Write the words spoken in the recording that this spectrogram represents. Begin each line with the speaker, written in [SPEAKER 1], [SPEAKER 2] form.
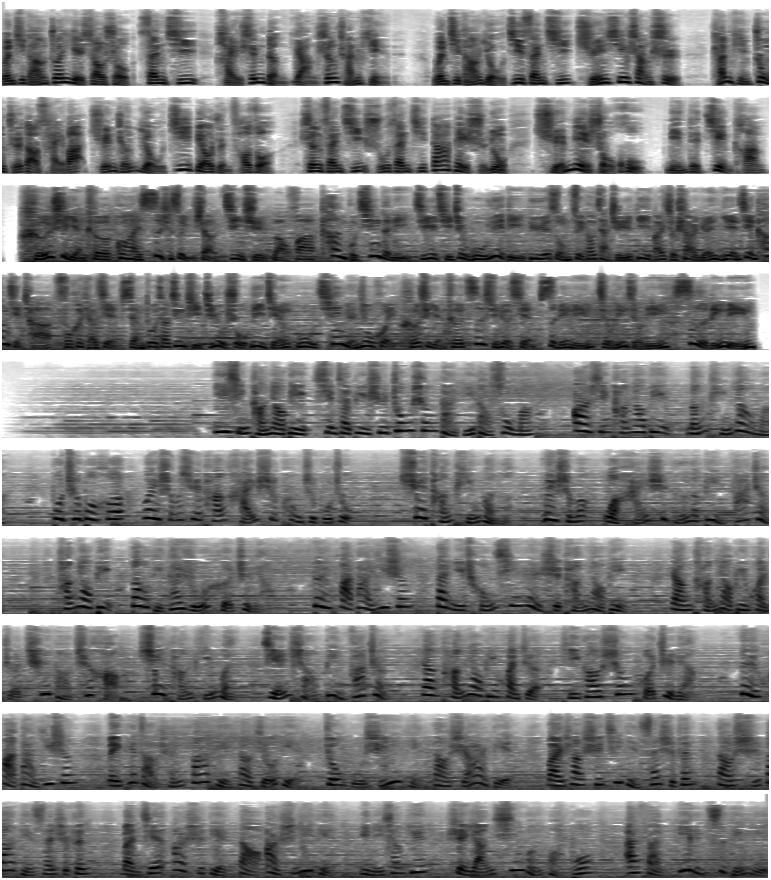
[SPEAKER 1] 文七堂专业销售三七、海参等养生产品。文七堂有机三七全新上市，产品种植到采挖全程有机标准操作，生三七、熟三七搭配使用，全面守护您的健康。
[SPEAKER 2] 和氏眼科关爱四十岁以上近视、老花、看不清的你，即日起至五月底，预约送最高价值一百九十二元眼健康检查，符合条件享多焦晶体植入术立减五千元优惠。和氏眼科咨询热线：四零零九零九零四零零。
[SPEAKER 3] 一型糖尿病现在必须终生打胰岛素吗？二型糖尿病能停药吗？不吃不喝，为什么血糖还是控制不住？血糖平稳了。为什么我还是得了并发症？糖尿病到底该如何治疗？对话大医生带你重新认识糖尿病，让糖尿病患者吃饱吃好，血糖平稳，减少并发症，让糖尿病患者提高生活质量。对话大医生每天早晨八点到九点，中午十一点到十二点，晚上十七点三十分到十八点三十分。晚间二十点到二十一点，与您相约沈阳新闻广播 FM 一零四点五，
